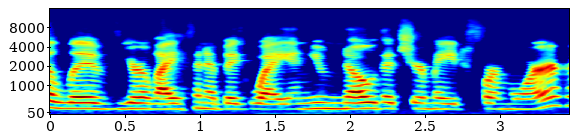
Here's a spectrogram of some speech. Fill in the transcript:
to live your life in a big way and you know that you're made for more,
